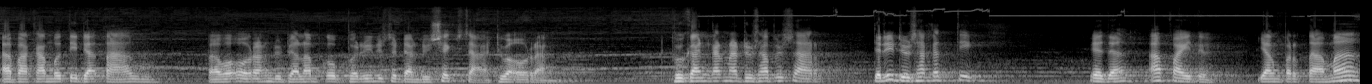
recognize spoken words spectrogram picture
Apa kamu tidak tahu bahwa orang di dalam kubur ini sedang disiksa dua orang? Bukan karena dosa besar, jadi dosa kecil. Ya dah, apa itu? Yang pertama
